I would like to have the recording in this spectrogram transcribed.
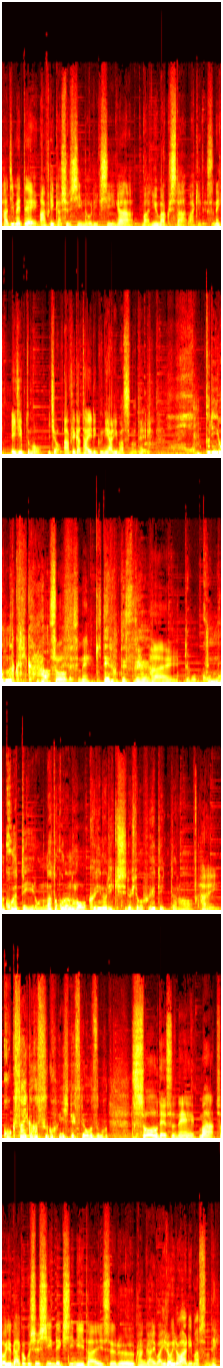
初めてアフリカ出身の力士が、まあ、入幕したわけですね。エジプトも一応アフリカ大陸にありますので本当にいろんな国からそうですね。来てるんですね。はい。でも今後こうやっていろんなところの国の力士の人が増えていったら、はい、国際化がすごいですね大相撲そうですね。まあそういう外国出身力士に対する考えはいろいろありますね。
